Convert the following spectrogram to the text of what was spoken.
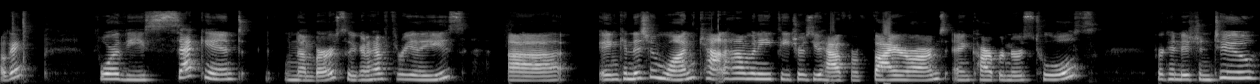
Okay, for the second number, so you're going to have three of these. Uh, in condition one, count how many features you have for firearms and carpenter's tools. For condition two,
